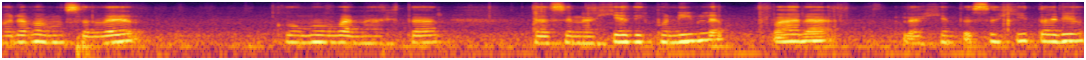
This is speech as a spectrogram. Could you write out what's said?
Ahora vamos a ver cómo van a estar las energías disponibles para la gente Sagitario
